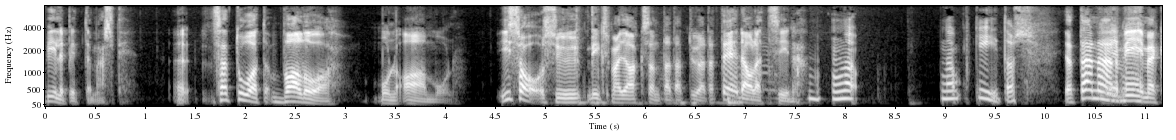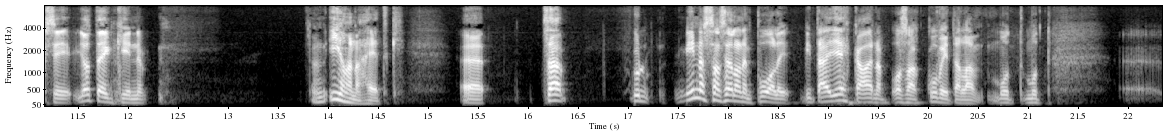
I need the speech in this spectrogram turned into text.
vilpittömästi. Sä tuot valoa mun aamuun. Iso syy, miksi mä jaksan tätä työtä tehdä, olet sinä. No, no kiitos. Ja tänään Lienee. viimeksi jotenkin, on ihana hetki. Sä, kun Minnassa on sellainen puoli, mitä ei ehkä aina osaa kuvitella, mutta mut, ö,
